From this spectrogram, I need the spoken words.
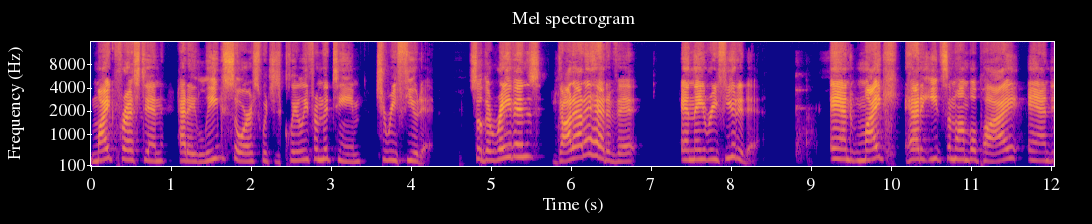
Mike Preston had a league source, which is clearly from the team, to refute it. So the Ravens got out ahead of it and they refuted it. And Mike had to eat some humble pie, and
